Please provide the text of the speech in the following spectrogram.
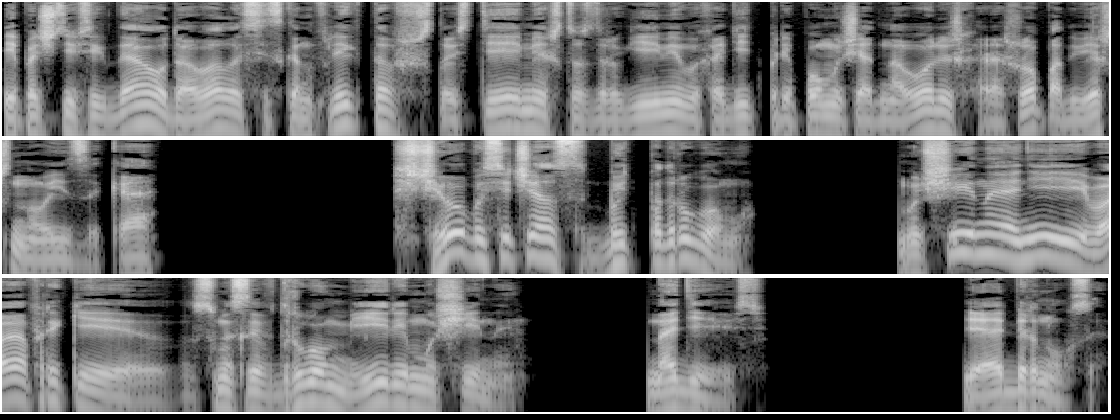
И почти всегда удавалось из конфликтов, что с теми, что с другими, выходить при помощи одного лишь хорошо подвешенного языка. С чего бы сейчас быть по-другому? Мужчины, они в Африке, в смысле, в другом мире мужчины. Надеюсь. Я обернулся.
